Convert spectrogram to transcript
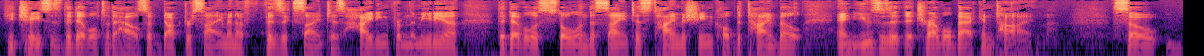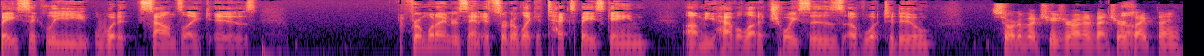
He chases the devil to the house of Dr. Simon, a physics scientist hiding from the media. The devil has stolen the scientist's time machine called the Time Belt and uses it to travel back in time. So basically, what it sounds like is, from what I understand, it's sort of like a text based game. Um, you have a lot of choices of what to do. Sort of a choose your own adventure Uh, type thing.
